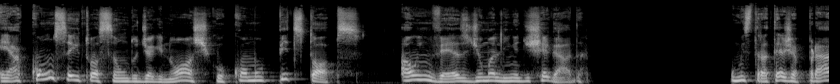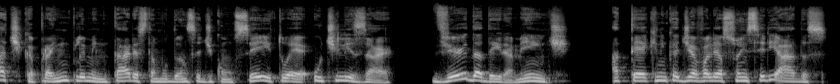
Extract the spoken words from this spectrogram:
é a conceituação do diagnóstico como pitstops, ao invés de uma linha de chegada. Uma estratégia prática para implementar esta mudança de conceito é utilizar verdadeiramente a técnica de avaliações seriadas,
